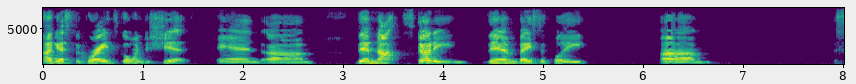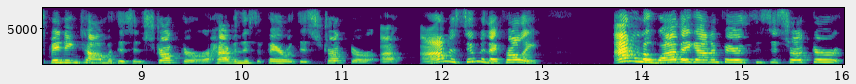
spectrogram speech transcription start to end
I guess the grades going to shit and um, them not studying, them basically um, spending time with this instructor or having this affair with this instructor. I, I'm assuming they probably, I don't know why they got an affair with this instructor.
